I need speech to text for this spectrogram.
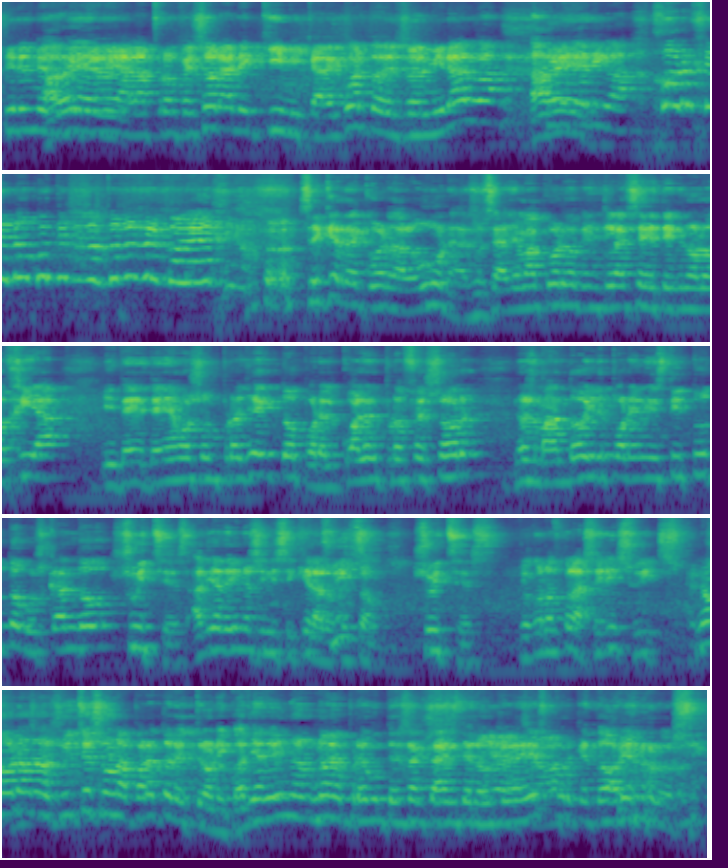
tienes miedo A que ver. te vea la profesora de química de cuarto de Sol Miralba A y ver. te diga, Jorge, no cuentes esas cosas del colegio. Sí que recuerdo algunas, o sea, yo me acuerdo que en clase de tecnología y te- teníamos un proyecto por el cual el profesor nos mandó ir por el instituto buscando switches. A día de hoy no sé ni siquiera lo que son. Switches. Yo conozco la serie Switch. No, no, no, switches son un aparato electrónico. A día de hoy no, no me preguntes exactamente lo que es porque todavía no lo sé.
